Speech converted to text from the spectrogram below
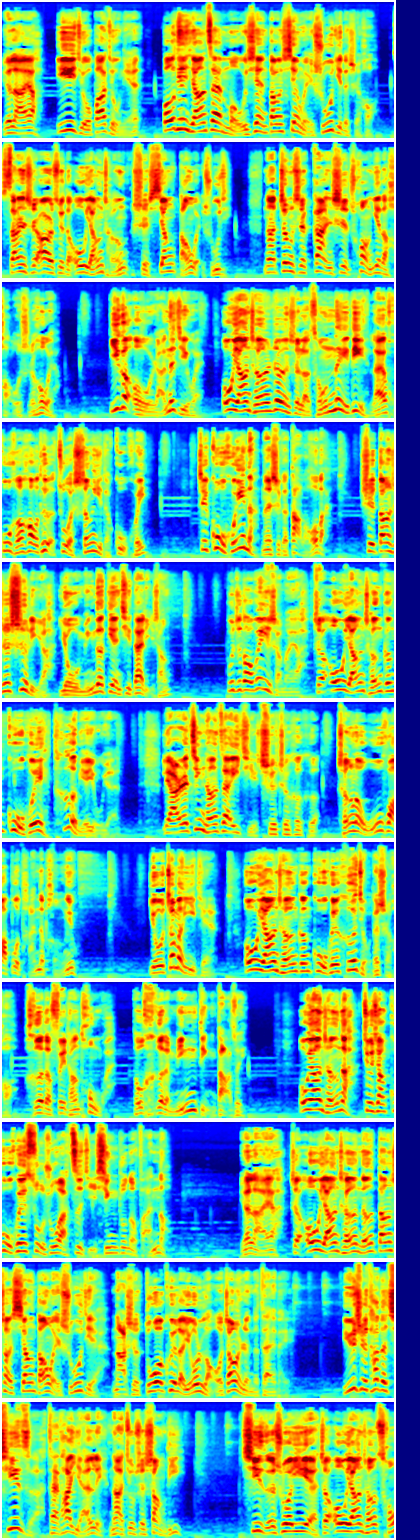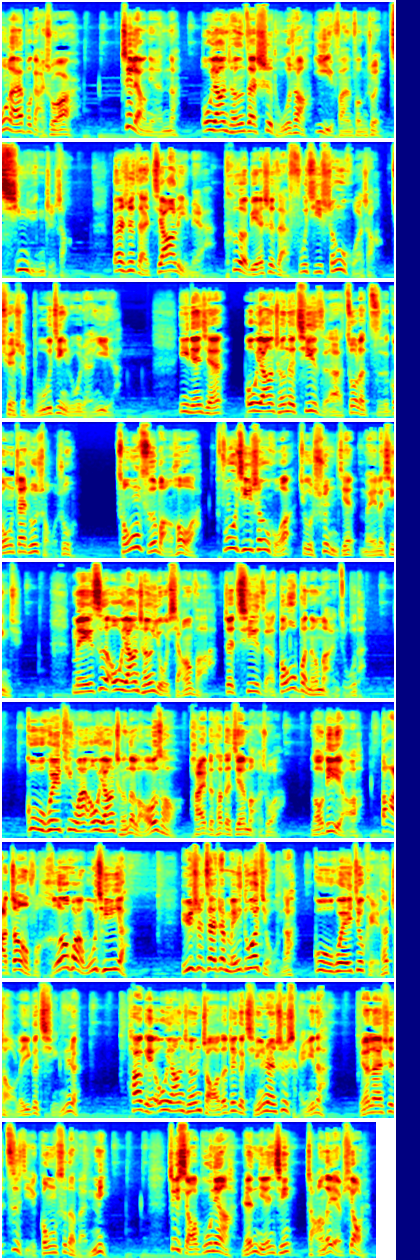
原来啊，一九八九年，包天祥在某县当县委书记的时候，三十二岁的欧阳成是乡党委书记，那正是干事创业的好时候呀。一个偶然的机会，欧阳成认识了从内地来呼和浩特做生意的顾辉。这顾辉呢，那是个大老板，是当时市里啊有名的电器代理商。不知道为什么呀，这欧阳成跟顾辉特别有缘。俩人经常在一起吃吃喝喝，成了无话不谈的朋友。有这么一天，欧阳成跟顾辉喝酒的时候，喝得非常痛快，都喝得酩酊大醉。欧阳成呢，就向顾辉诉说啊自己心中的烦恼。原来呀，这欧阳成能当上乡党委书记，那是多亏了有老丈人的栽培。于是他的妻子在他眼里那就是上帝。妻子说一，这欧阳成从来不敢说二。这两年呢。欧阳城在仕途上一帆风顺，青云直上，但是在家里面，特别是在夫妻生活上，却是不尽如人意啊。一年前，欧阳城的妻子做了子宫摘除手术，从此往后啊，夫妻生活就瞬间没了兴趣。每次欧阳城有想法，这妻子都不能满足他。顾辉听完欧阳城的牢骚，拍着他的肩膀说：“老弟啊，大丈夫何患无妻呀？”于是，在这没多久呢，顾辉就给他找了一个情人。他给欧阳成找的这个情人是谁呢？原来是自己公司的文秘。这小姑娘啊，人年轻，长得也漂亮。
